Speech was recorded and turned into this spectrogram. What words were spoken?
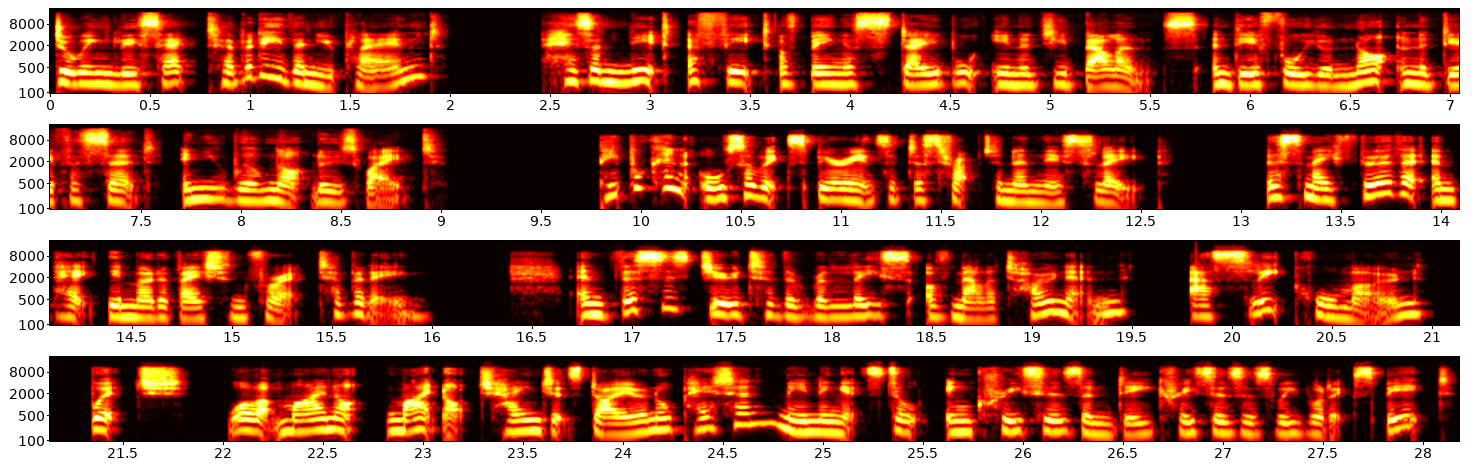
doing less activity than you planned has a net effect of being a stable energy balance, and therefore you're not in a deficit and you will not lose weight. People can also experience a disruption in their sleep. This may further impact their motivation for activity. And this is due to the release of melatonin, our sleep hormone, which while it might not might not change its diurnal pattern, meaning it still increases and decreases as we would expect,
